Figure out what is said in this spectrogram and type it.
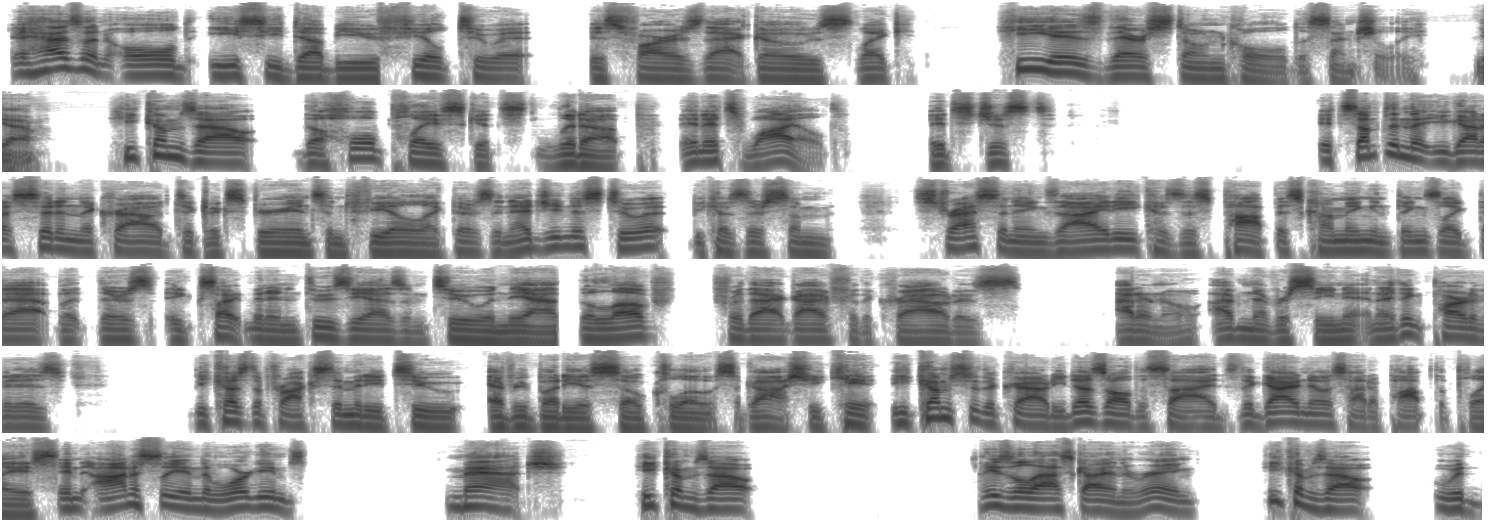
It has an old ECW feel to it as far as that goes. Like he is their stone cold, essentially. Yeah. He comes out, the whole place gets lit up, and it's wild. It's just, it's something that you got to sit in the crowd to experience and feel like there's an edginess to it because there's some stress and anxiety because this pop is coming and things like that. But there's excitement and enthusiasm too. And yeah, the love for that guy for the crowd is, I don't know, I've never seen it. And I think part of it is because the proximity to everybody is so close. Gosh, he can't, he comes through the crowd, he does all the sides. The guy knows how to pop the place. And honestly, in the War Games match, he comes out, he's the last guy in the ring. He comes out with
